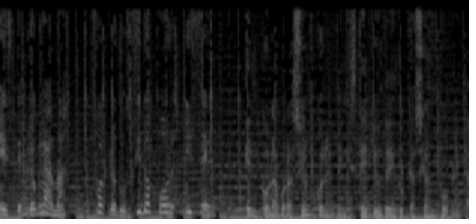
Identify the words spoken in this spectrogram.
Este programa fue producido por ICER en colaboración con el Ministerio de Educación Pública.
